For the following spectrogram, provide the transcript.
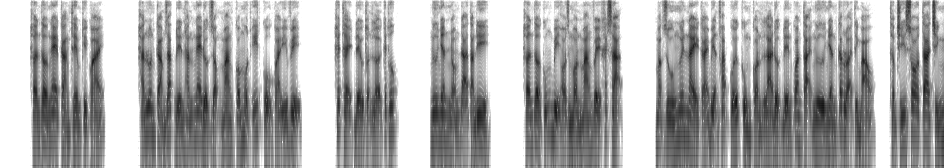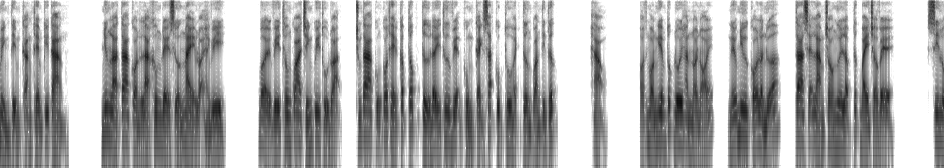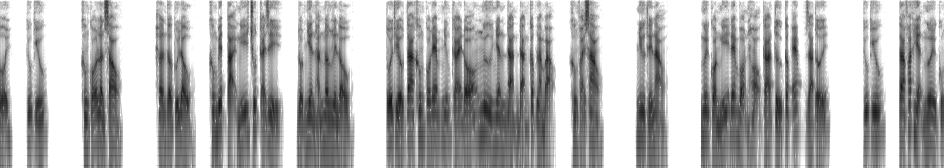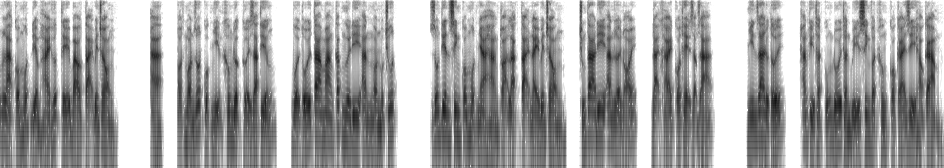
Hận thờ nghe càng thêm kỳ quái. Hắn luôn cảm giác đến hắn nghe được giọng mang có một ít cổ quái ý vị. Hết thể đều thuận lợi kết thúc ngư nhân nhóm đã tán đi. Hận thờ cũng bị họ mòn mang về khách sạn. Mặc dù nguyên này cái biện pháp cuối cùng còn là được đến quan tại ngư nhân các loại tình báo, thậm chí so ta chính mình tìm càng thêm kỹ càng. Nhưng là ta còn là không đề xướng này loại hành vi. Bởi vì thông qua chính quy thủ đoạn, chúng ta cũng có thể cấp tốc từ đây thư viện cùng cảnh sát cục thu hoạch tương quan tin tức. Hảo. Osmond nghiêm túc đôi hắn nói nói, nếu như có lần nữa, ta sẽ làm cho ngươi lập tức bay trở về. Xin lỗi, cứu cứu. Không có lần sau. Hận thờ cúi đầu, không biết tại nghĩ chút cái gì, đột nhiên hắn nâng lên đầu tối thiểu ta không có đem những cái đó ngư nhân đản đản cấp làm bạo, không phải sao? Như thế nào? Ngươi còn nghĩ đem bọn họ cá tử cấp ép ra tới? Cứu cứu, ta phát hiện ngươi cũng là có một điểm hài hước tế bào tại bên trong. À họ mòn rốt cuộc nhịn không được cười ra tiếng, buổi tối ta mang các ngươi đi ăn ngon một chút. Dôn tiên sinh có một nhà hàng tọa lạc tại này bên trong, chúng ta đi ăn lời nói, đại khái có thể giảm giá. Nhìn ra được tới, hắn kỳ thật cũng đối thần bí sinh vật không có cái gì hảo cảm.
